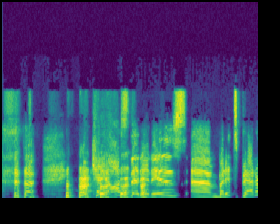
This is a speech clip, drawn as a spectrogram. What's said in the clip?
chaos that it is. Um, but it's better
